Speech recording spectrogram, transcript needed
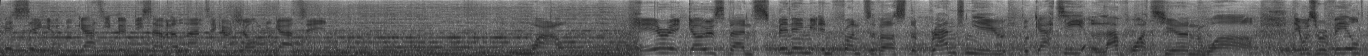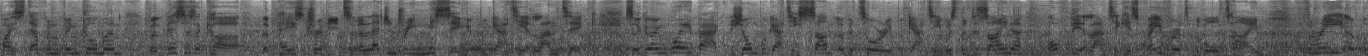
missing Bugatti 57 Atlantic of Jean Bugatti. It goes then, spinning in front of us, the brand new Bugatti La Voiture Noire. It was revealed by Stephan Winkelmann, but this is a car that pays tribute to the legendary missing Bugatti Atlantic. So going way back, Jean Bugatti, son of Ettore Bugatti, was the designer of the Atlantic, his favourite of all time. Three of the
